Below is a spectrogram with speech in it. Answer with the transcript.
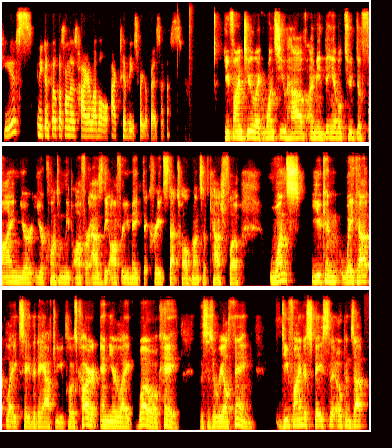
piece and you can focus on those higher level activities for your business do you find too like once you have i mean being able to define your your quantum leap offer as the offer you make that creates that 12 months of cash flow once you can wake up like say the day after you close cart and you're like whoa okay this is a real thing do you find a space that opens up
